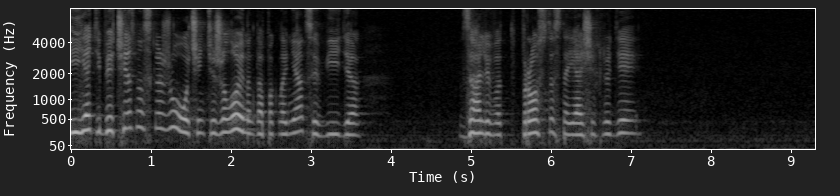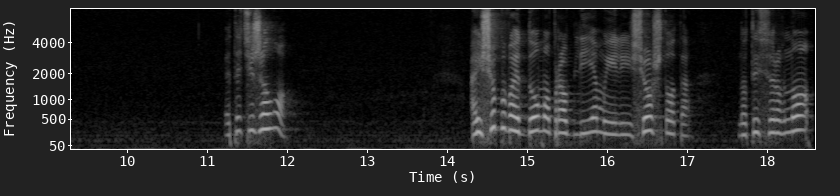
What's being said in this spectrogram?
И я тебе честно скажу, очень тяжело иногда поклоняться, видя в зале вот просто стоящих людей. Это тяжело. А еще бывают дома проблемы или еще что-то, но ты все равно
